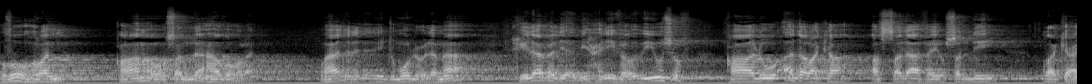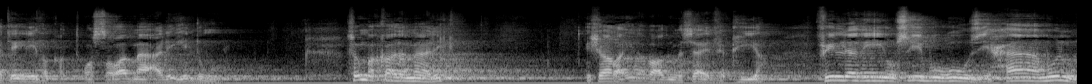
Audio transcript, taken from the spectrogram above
ظهرا قام وصلاها ظهرا. وهذا جمهور العلماء خلافا لأبي حنيفة وأبي يوسف قالوا أدرك الصلاة فيصلي ركعتين فقط والصواب ما عليه الجمهور. ثم قال مالك إشارة إلى بعض المسائل الفقهية في الذي يصيبه زحام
